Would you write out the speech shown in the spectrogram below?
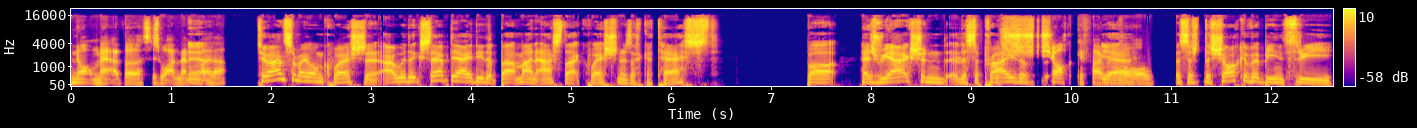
not metaverse is what I meant yeah. by that to answer my own question, I would accept the idea that Batman asked that question as like a test, but his reaction, the surprise of shock, if I yeah, recall, the, the shock of it being three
